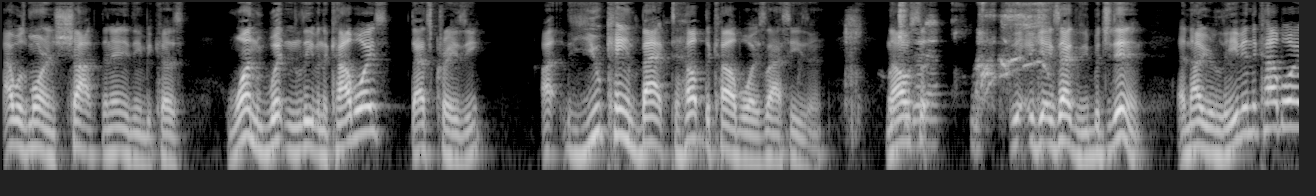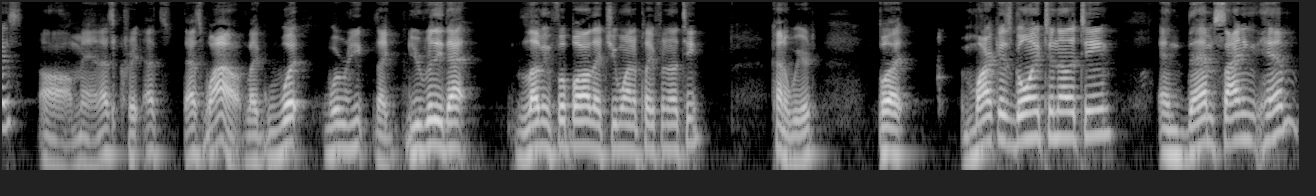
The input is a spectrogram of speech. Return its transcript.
I was more in shock than anything because one Witten leaving the Cowboys, that's crazy. I, you came back to help the Cowboys last season. But now, yeah, exactly, but you didn't, and now you're leaving the Cowboys. Oh man, that's cra- that's that's wild. Like what were you like you really that loving football that you want to play for another team? Kind of weird. But Marcus going to another team and them signing him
